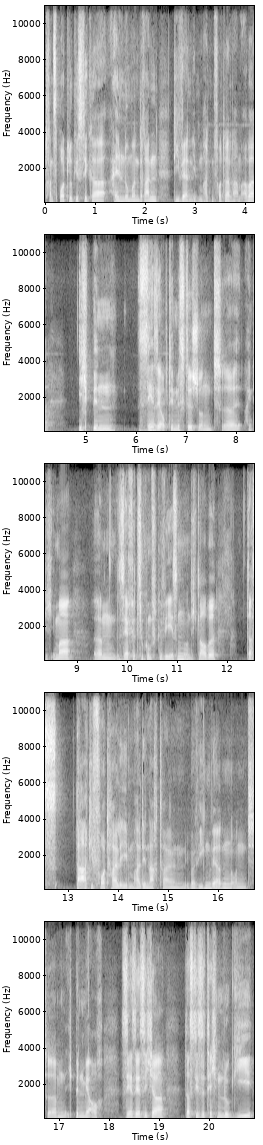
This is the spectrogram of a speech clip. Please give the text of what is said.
Transportlogistiker, allen Nummern dran, die werden eben halt einen Vorteil haben. Aber ich bin sehr, sehr optimistisch und äh, eigentlich immer ähm, sehr für Zukunft gewesen. Und ich glaube, dass da die Vorteile eben halt den Nachteilen überwiegen werden. Und ähm, ich bin mir auch sehr, sehr sicher, dass diese Technologie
